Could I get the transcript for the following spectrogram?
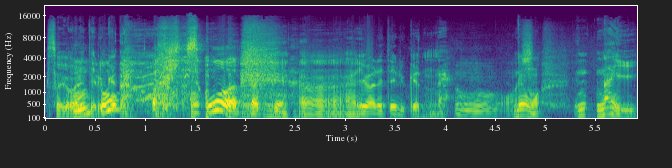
そう言われてるけど。そうだったっけ？うん言われてるけどね。うんでもんない？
